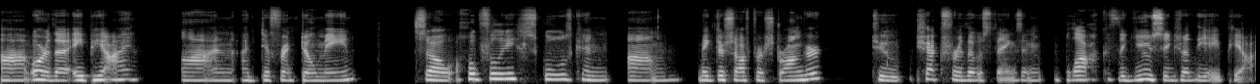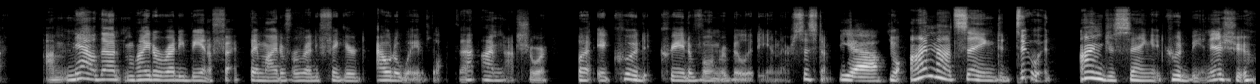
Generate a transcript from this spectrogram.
uh, or the API on a different domain. So hopefully, schools can um, make their software stronger to check for those things and block the usage of the API. Um, now that might already be in effect. They might have already figured out a way to block that. I'm not sure, but it could create a vulnerability in their system. Yeah. So I'm not saying to do it. I'm just saying it could be an issue.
